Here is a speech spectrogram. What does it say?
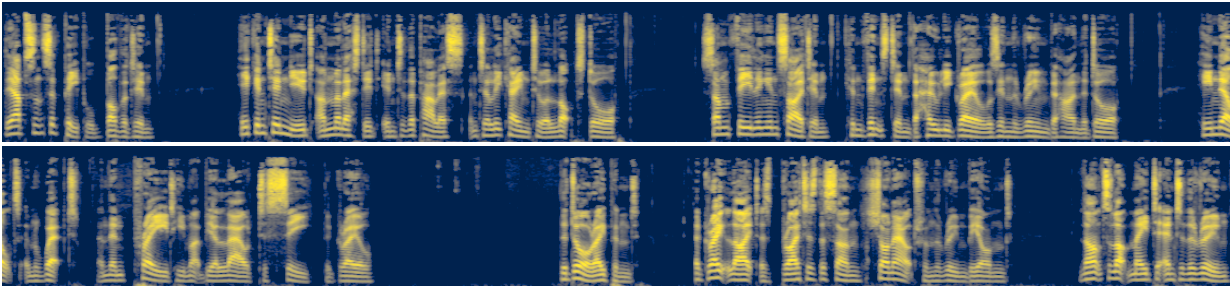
the absence of people bothered him. He continued unmolested into the palace until he came to a locked door. Some feeling inside him convinced him the Holy Grail was in the room behind the door. He knelt and wept, and then prayed he might be allowed to see the Grail. The door opened. A great light as bright as the sun shone out from the room beyond. Lancelot made to enter the room,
